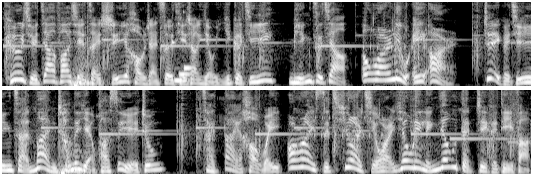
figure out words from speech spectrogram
科学家发现，在十一号染色体上有一个基因，名字叫 OR6A2。这个基因在漫长的演化岁月中。在代号为 RS 七二九二幺零零幺的这个地方，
